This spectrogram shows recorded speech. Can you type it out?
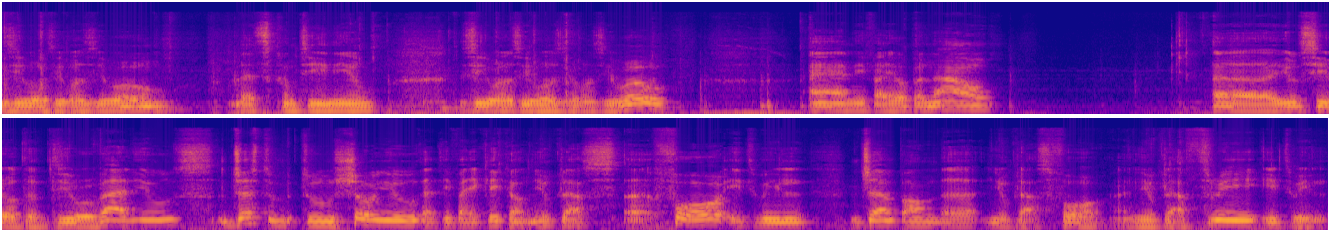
zero, zero, zero. Let's continue. Zero, zero, zero, zero. And if I open now, uh, you'll see all the zero values. Just to, to show you that if I click on new class uh, 4, it will jump on the new class 4 and new class 3, it will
